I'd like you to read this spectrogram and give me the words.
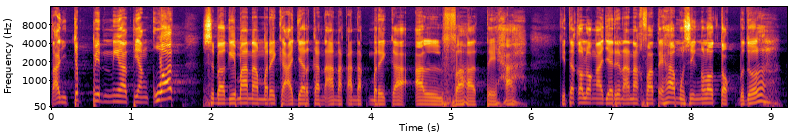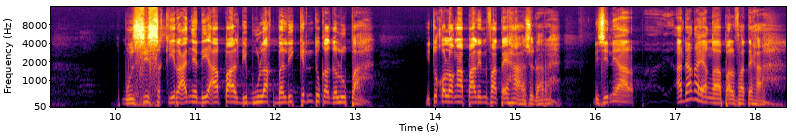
tancepin niat yang kuat sebagaimana mereka ajarkan anak-anak mereka al-fatihah kita kalau ngajarin anak fatihah mesti ngelotok betul Musi sekiranya dia apal dibulak balikin tuh kagak lupa. Itu kalau ngapalin Fatihah, Saudara. Di sini ada nggak yang nggak apal Fatihah?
